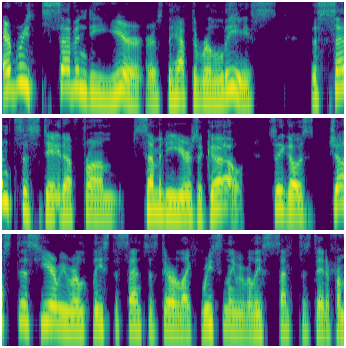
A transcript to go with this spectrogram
every 70 years they have to release the census data from 70 years ago. So he goes, just this year we released the census data, like recently we released census data from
